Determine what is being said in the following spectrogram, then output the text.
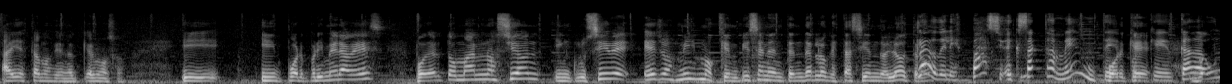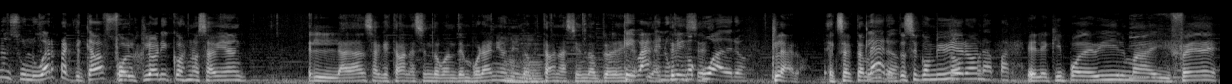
ahí estamos viendo, qué hermoso. Y, y por primera vez poder tomar noción, inclusive ellos mismos que empiecen a entender lo que está haciendo el otro. Claro, del espacio, exactamente. Porque- Porque, cada uno en su lugar practicaba su... Folclóricos no sabían la danza que estaban haciendo contemporáneos ni lo que estaban haciendo actores Que y va en un mismo cuadro. Claro, exactamente. Claro, Entonces convivieron el equipo de Vilma y Fede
